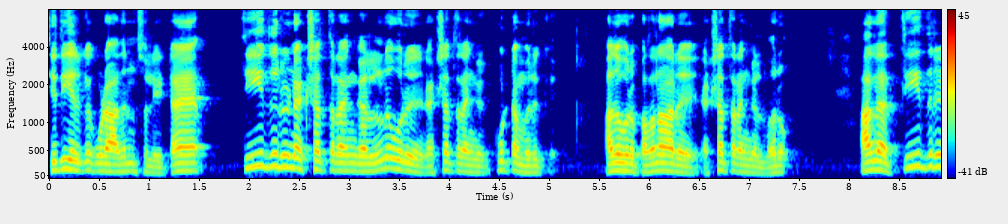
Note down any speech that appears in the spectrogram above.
திதி இருக்கக்கூடாதுன்னு சொல்லிட்டேன். தீதுரு நட்சத்திரங்கள்னு ஒரு நட்சத்திரங்கள் கூட்டம் இருக்குது அது ஒரு பதினாறு நட்சத்திரங்கள் வரும். அந்த தீதிரு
